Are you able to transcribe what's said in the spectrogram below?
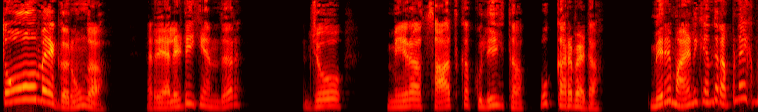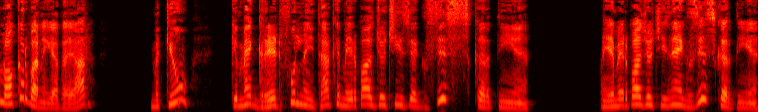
تو میں کروں گا۔ ریالٹی کے اندر جو میرا ساتھ کا کلیگ تھا، وہ کر بیٹھا۔ میرے مائنڈ کے اندر اپنا ایک بلاکر بن گیا تھا یار۔ میں کیوں؟ کہ میں گریٹفل نہیں تھا کہ میرے پاس جو چیز ایگزٹ کرتی ہیں۔ یا میرے پاس جو چیزیں ایگزٹ کرتی ہیں،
